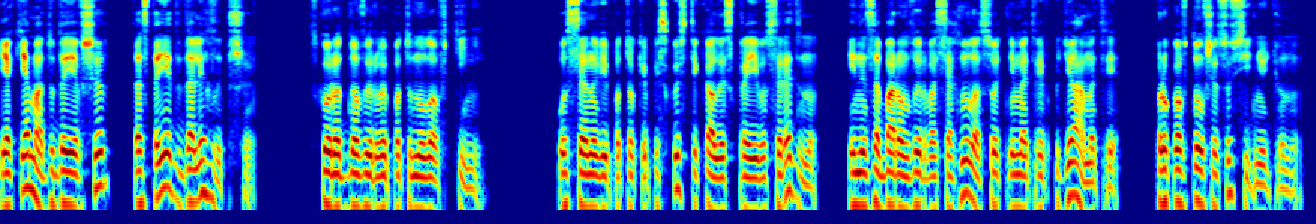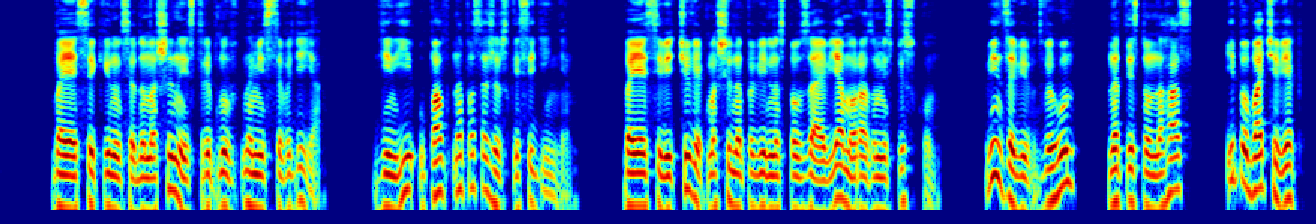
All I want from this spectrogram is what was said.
як яма додає вшир та стає дедалі глибшою. Скоро дно вирви потонуло в тіні. Усе нові потоки піску стікали з країв усередину, і незабаром вирва сягнула сотні метрів у діаметрі, проковтнувши сусідню дюну. Баяйси кинувся до машини і стрибнув на місце водія. Дін'ї упав на пасажирське сидіння. Баяйси відчув, як машина повільно сповзає в яму разом із піском. Він завів двигун, натиснув на газ, і побачив, як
